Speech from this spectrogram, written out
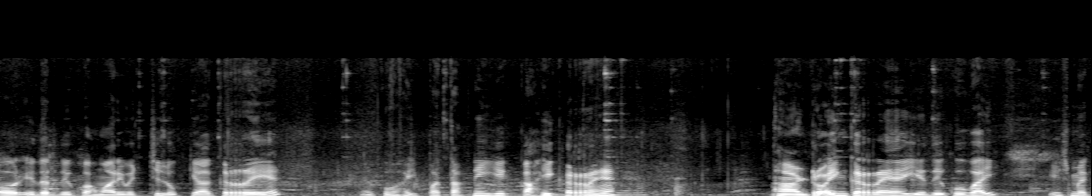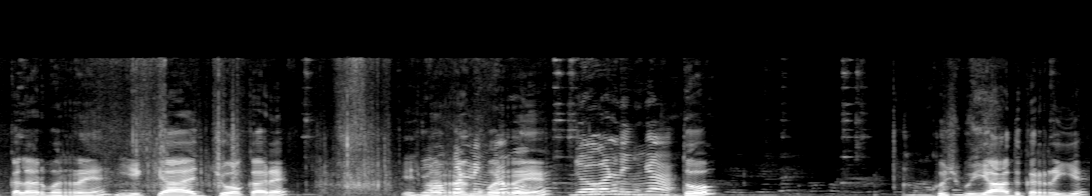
और इधर देखो हमारे बच्चे लोग क्या कर रहे हैं। देखो भाई पता नहीं ये काहे कर रहे हैं। हाँ ड्राइंग कर रहे हैं। ये देखो भाई इसमें कलर भर रहे हैं। ये क्या है? जॉकर है। इसमें रंग भर रहे हैं। है। तो खुशबू याद कर रही है।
